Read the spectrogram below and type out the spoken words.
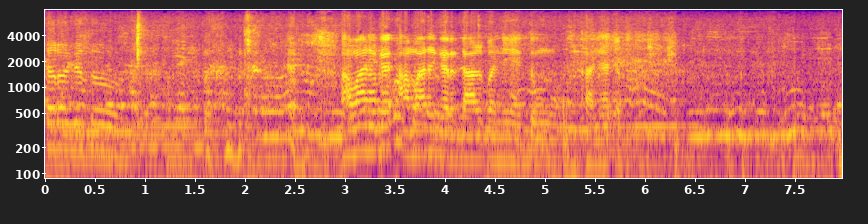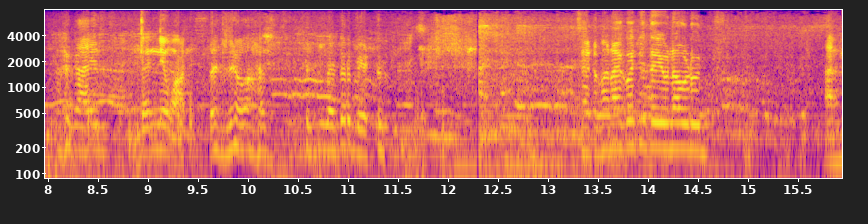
करोगे तो। हमारे घर हमारे घर दाल बनी है तुम खाने धन्यवाद। धन्यवाद। नंतर भेटू। तिथे येऊन आवडून आणि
